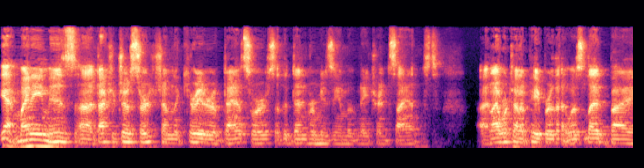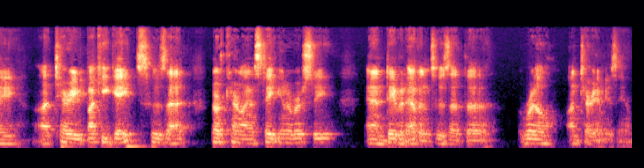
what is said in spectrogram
Yeah, my name is uh, Dr. Joe Sertich. I'm the curator of dinosaurs at the Denver Museum of Nature and Science. and I worked on a paper that was led by uh, Terry Bucky Gates, who's at North Carolina State University, and David Evans, who's at the Royal Ontario Museum.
